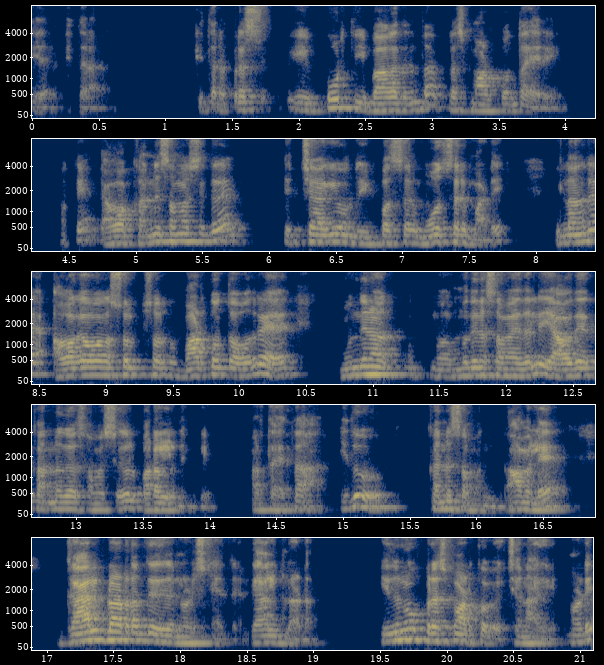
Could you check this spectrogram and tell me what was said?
ಈ ತರ ಈ ತರ ಪ್ರೆಸ್ ಈ ಪೂರ್ತಿ ಈ ಭಾಗದಿಂದ ಪ್ರೆಸ್ ಮಾಡ್ಕೊಂತ ಇರಿ ಓಕೆ ಯಾವಾಗ ಕಣ್ಣು ಸಮಸ್ಯೆ ಇದ್ರೆ ಹೆಚ್ಚಾಗಿ ಒಂದು ಇಪ್ಪತ್ತು ಸರಿ, ಮೂವತ್ತು ಸರಿ ಮಾಡಿ. ಇಲ್ಲಾಂದ್ರೆ ಅವಾಗವಾಗ ಸ್ವಲ್ಪ ಸ್ವಲ್ಪ ಮಾಡ್ಕೊಂತ ಹೋದ್ರೆ ಮುಂದಿನ ಮುಂದಿನ ಸಮಯದಲ್ಲಿ ಯಾವುದೇ ಕಣ್ಣುಗಳ ಸಮಸ್ಯೆಗಳು ಬರಲ್ಲ ನಿಮ್ಗೆ. ಅರ್ಥ ಆಯ್ತಾ? ಇದು ಕಣ್ಣು ಸಂಬಂಧ. ಆಮೇಲೆ ಗಾಲ್ ಬ್ಲಾಡರ್ ಅಂತ ಇದೆ ನೋಡಿ ಸ್ನೇಹಿತರೆ ಗಾಲ್ ಬ್ಲಾಡರ್ ಇದನ್ನು ಪ್ರೆಸ್ ಮಾಡ್ಕೋಬೇಕು ಚೆನ್ನಾಗಿ. ನೋಡಿ,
